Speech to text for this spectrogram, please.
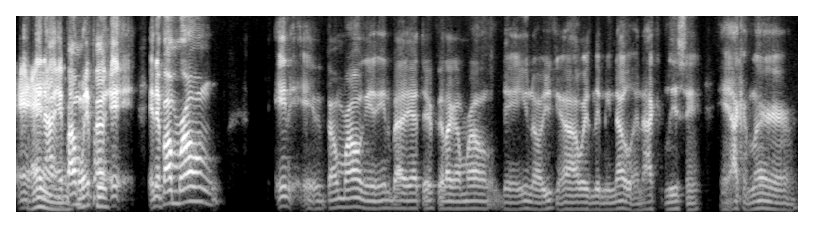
and, and I, if I'm if I, eh, and if I'm wrong, and if I'm wrong, and anybody out there feel like I'm wrong, then you know you can always let me know, and I can listen and I can learn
